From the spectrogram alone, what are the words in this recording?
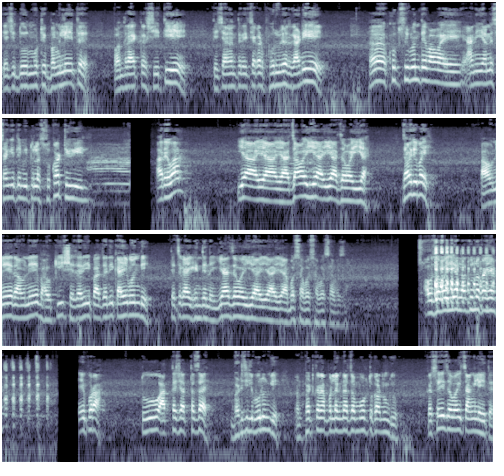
याचे दोन मोठे बंगले आहेत पंधरा एकर शेती आहे. त्याच्यानंतर याच्याकडे फोर व्हीलर गाडी आहे. हां खूप श्रीमंत आहे बाबा आहे आणि याने सांगितलं मी तुला सुखात ठेवील अरे वा. या या या. जावा या या जावा या. जाऊ दे बाई. पाहुणे रावणे भावकी शेजारी पाजारी काही म्हणून दे. त्याचं काय घेणं नाही. या जवळ या या या. बसा बसा बसा बसा. अहो जवळ या. लागू नका या. ए पुरा. तू आत्ताच्या आत्ता जाय भटजीला बोलून घे. आणि फटकन आपण लग्नाचा मुहूर्त काढून घेऊ. कसंही जवळ चांगले येतात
